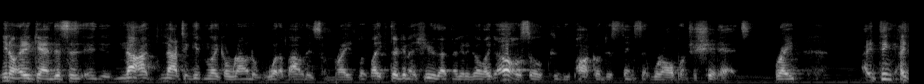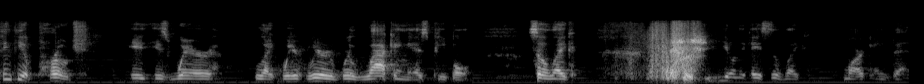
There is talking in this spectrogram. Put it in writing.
you know, again, this is not not to get in like a round of whataboutism, right? But like, they're going to hear that, and they're going to go like, oh, so clearly Paco just thinks that we're all a bunch of shitheads, right? I think I think the approach is, is where like we're we're we're lacking as people. So, like, you know, in the case of like Mark and Ben,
